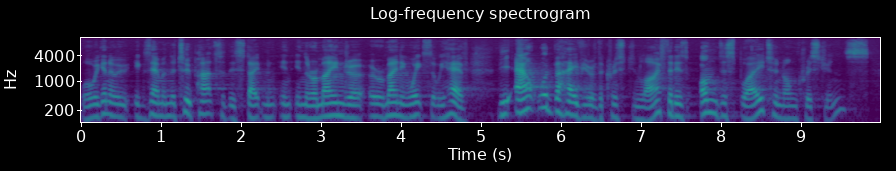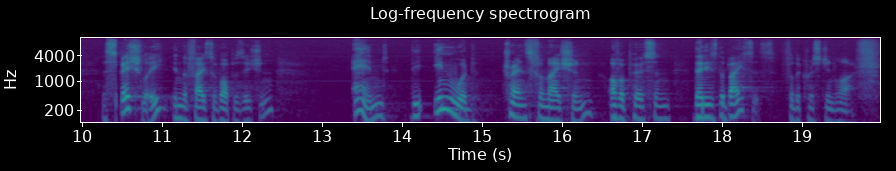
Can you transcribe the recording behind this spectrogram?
Well, we're going to examine the two parts of this statement in, in the remainder, uh, remaining weeks that we have. The outward behaviour of the Christian life that is on display to non Christians, especially in the face of opposition, and the inward transformation of a person that is the basis for the Christian life.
